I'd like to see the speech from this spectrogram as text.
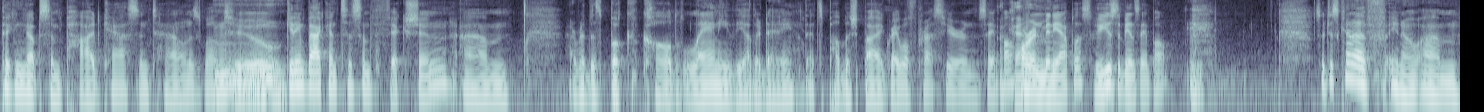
picking up some podcasts in town as well too. Getting back into some fiction. Um, I read this book called Lanny the other day. That's published by Graywolf Press here in St. Paul Okay. or in Minneapolis, who used to be in St. Paul. So just kind of you know um,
